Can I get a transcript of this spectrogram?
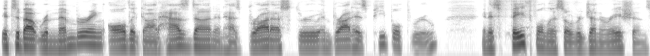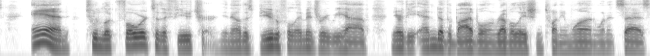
it's about remembering all that God has done and has brought us through and brought his people through and his faithfulness over generations and to look forward to the future. You know, this beautiful imagery we have near the end of the Bible in Revelation 21 when it says,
